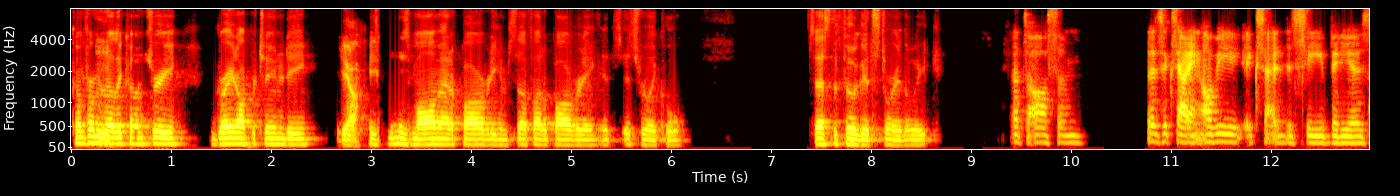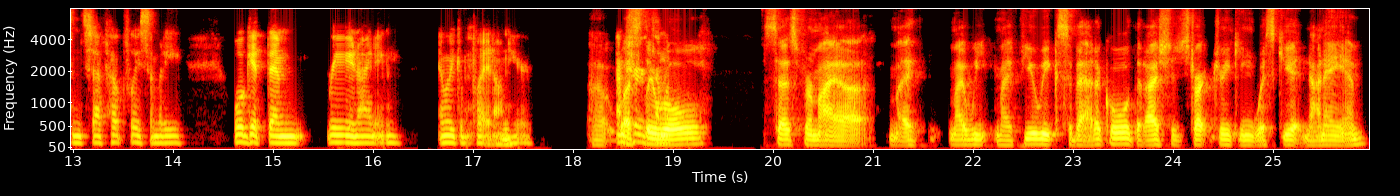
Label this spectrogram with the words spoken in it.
Come from mm. another country, great opportunity. Yeah, he's his mom out of poverty, himself out of poverty. It's it's really cool. So that's the feel good story of the week. That's awesome. That's exciting. I'll be excited to see videos and stuff. Hopefully, somebody will get them reuniting and we can play it on mm-hmm. here. Uh, Wesley sure Roll says for my uh my my week my few weeks sabbatical that I should start drinking whiskey at 9 a.m.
